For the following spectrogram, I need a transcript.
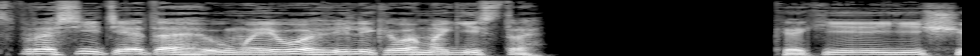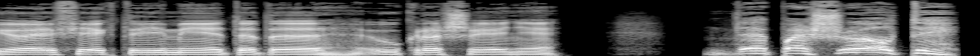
Спросите это у моего великого магистра. Какие еще эффекты имеет это украшение? Да пошел ты!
